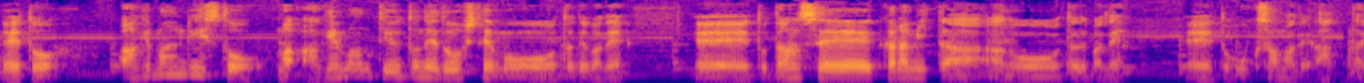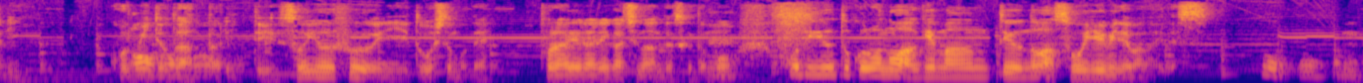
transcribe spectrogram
えっ、ー、と揚げマンリスト、まあ、揚げマンっていうとねどうしても例えばね、えーと、男性から見たあの例えばね、えーと、奥様であったり恋人であったりっていうそういうふうにどうしてもね捉えられがちなんですけども、うん、ここでいうところの揚げマンっていうのはそういう意味ではないです。うん、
